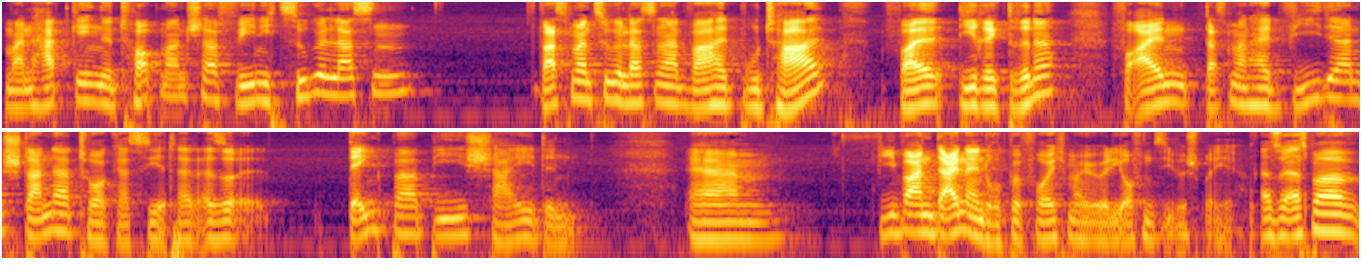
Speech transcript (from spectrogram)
man hat gegen eine Top-Mannschaft wenig zugelassen, was man zugelassen hat, war halt brutal, weil direkt drinne. Vor allem, dass man halt wieder ein Standardtor kassiert hat. Also denkbar bescheiden. Ähm, wie war denn dein Eindruck, bevor ich mal über die Offensive spreche? Also erstmal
